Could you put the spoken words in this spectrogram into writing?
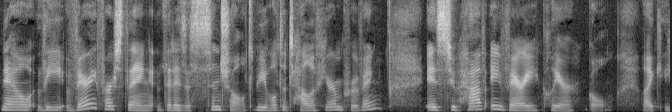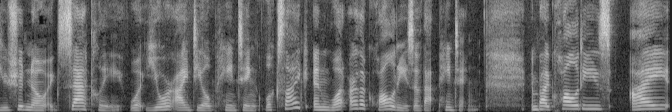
Now, the very first thing that is essential to be able to tell if you're improving is to have a very clear goal. Like, you should know exactly what your ideal painting looks like and what are the qualities of that painting. And by qualities, I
